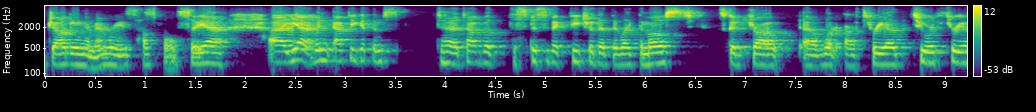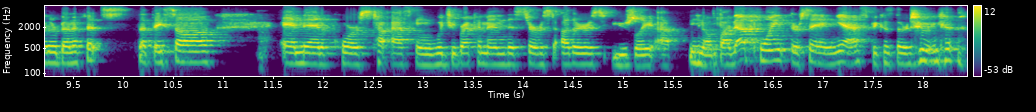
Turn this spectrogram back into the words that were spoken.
jogging their memory is helpful. So yeah, uh, yeah. When after you get them to talk about the specific feature that they like the most it's good to draw uh, what are three, two or three other benefits that they saw, and then of course t- asking, would you recommend this service to others? Usually, uh, you know, by that point they're saying yes because they're doing an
